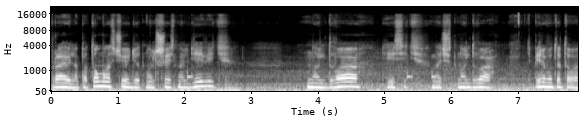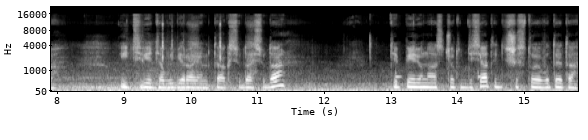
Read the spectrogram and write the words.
Правильно потом у нас что идет? 06 09 02 10 значит 02 теперь вот этого и цвета выбираем. Так сюда сюда. Теперь у нас что тут? 10, 6, вот это.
